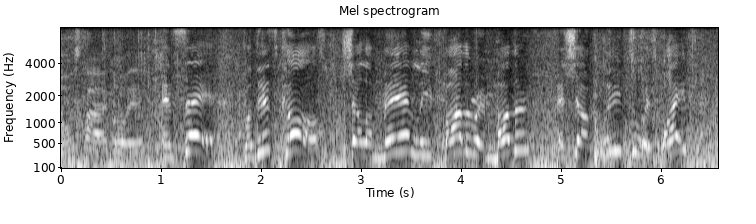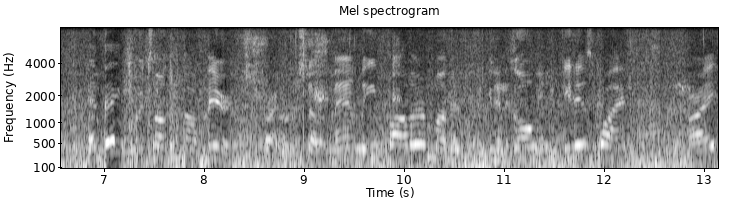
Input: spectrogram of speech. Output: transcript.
Most High, go ahead. And said, For this cause shall a man leave father and mother, and shall cleave to his wife, and they We're talking about marriage. Right. Shall a man leave father and mother, he will go and get his wife, all right?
